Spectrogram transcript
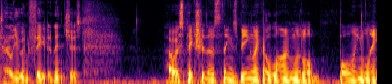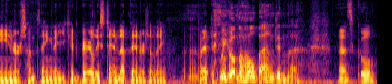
tell you in feet and inches. I always picture those things being like a long little bowling lane or something that you could barely stand up in or something. but Um, We got the whole band in there. that's cool.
